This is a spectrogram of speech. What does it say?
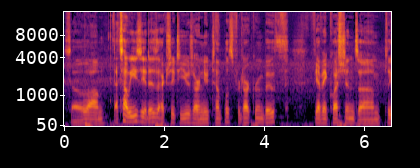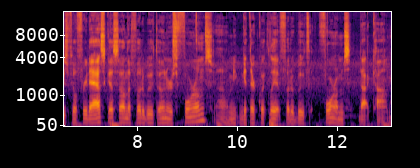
So um, that's how easy it is actually to use our new templates for Darkroom Booth. If you have any questions, um, please feel free to ask us on the Photo Booth Owners forums. Um, you can get there quickly at photoboothforums.com.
